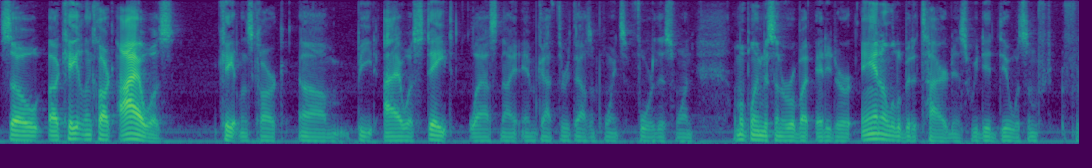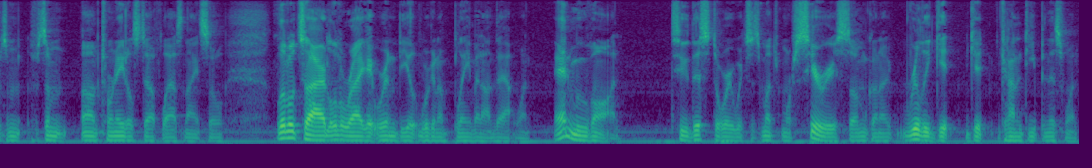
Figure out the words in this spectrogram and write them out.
So, uh, Caitlin Clark, Iowa's Caitlin Clark um, beat Iowa State last night and got 3,000 points for this one. I'm gonna blame this on the robot editor and a little bit of tiredness. We did deal with some for some some um, tornado stuff last night, so a little tired, a little ragged. We're gonna deal. We're gonna blame it on that one and move on to this story, which is much more serious. So I'm gonna really get get kind of deep in this one.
